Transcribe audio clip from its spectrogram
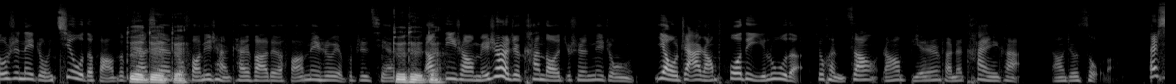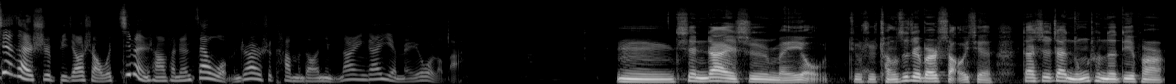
都是那种旧的房子，不像现在都房地产开发，对吧？房子那时候也不值钱，对对。然后地上没事儿就看到就是那种药渣，然后泼的一路的，就很脏。然后别人反正看一看，然后就走了。但现在是比较少，我基本上反正在我们这儿是看不到，你们那儿应该也没有了吧？嗯，现在是没有。就是城市这边少一些，但是在农村的地方，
